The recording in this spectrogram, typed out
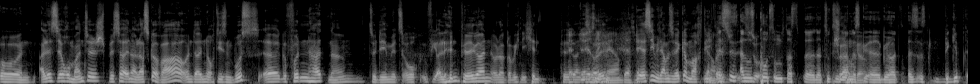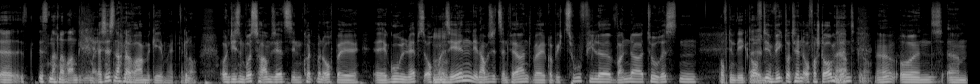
Und alles sehr romantisch, bis er in Alaska war und dann noch diesen Bus äh, gefunden hat, ne, zu dem jetzt auch irgendwie alle hinpilgern, oder glaube ich nicht hinpilgern Der- der ist sollen. nicht mehr, der ist der ist nicht mehr, den haben sie weggemacht. Genau. ist, also so- kurz, um das äh, dazu zu sagen, das äh, gehört, es ist, begibt, äh, es ist nach einer wahren Begebenheit. Es ist nach einer Genau. warmen Begebenheit, genau. Genau. Und diesen Bus haben sie jetzt, den konnte man auch bei äh, Google Maps auch Mhm. mal sehen. Den haben sie jetzt entfernt, weil, glaube ich, zu viele Wandertouristen Auf dem Weg auf dahin. dem Weg dorthin auch verstorben Ja, sind. genau. Ne? Und ähm,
